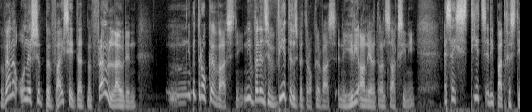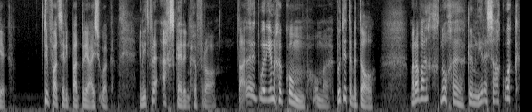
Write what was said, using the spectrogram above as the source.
Hoewel 'n ondersoek bewys het dat mevrou Louden nie betrokke was nie, nie willens en wetens betrokke was in hierdie aandele transaksie nie, is sy steeds in die pad gesteek. Toe vat sy die pad by die huis ook en het vir 'n egskeiding gevra. Daai het ooreengekom om 'n boete te betaal. Maar daar was nog 'n kriminele saak ook.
